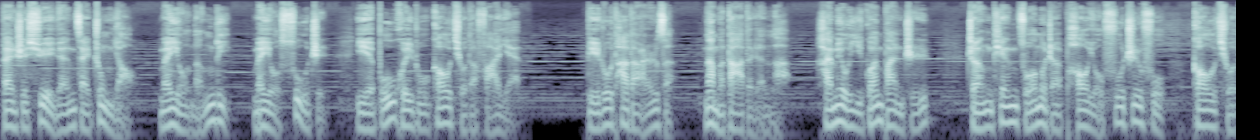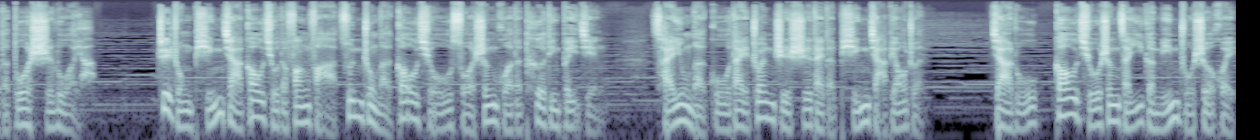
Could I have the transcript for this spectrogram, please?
但是血缘再重要，没有能力、没有素质，也不会入高俅的法眼。比如他的儿子，那么大的人了，还没有一官半职，整天琢磨着抛有夫之妇，高俅的多失落呀。这种评价高俅的方法，尊重了高俅所生活的特定背景，采用了古代专制时代的评价标准。假如高俅生在一个民主社会，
